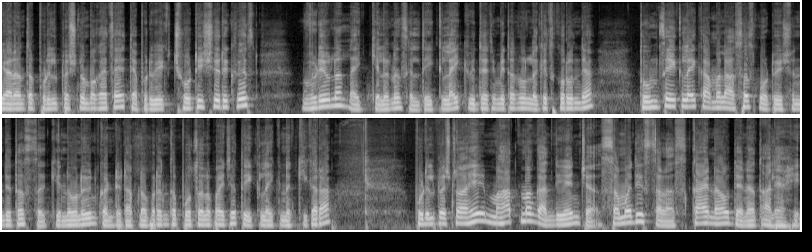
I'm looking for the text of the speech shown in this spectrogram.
यानंतर पुढील प्रश्न बघायचा आहे. त्यापूर्वी एक छोटीशी रिक्वेस्ट व्हिडिओला लाईक केलं नसेल तर एक लाईक विद्यार्थी मित्रांनो लगेच करून द्या. तुमचं एक लाईक आम्हाला असंच मोटिवेशन देत असतं की नवनवीन कंटेंट आपल्यापर्यंत पोहोचवलं पाहिजे तर एक लाईक नक्की करा. पुढील प्रश्न आहे महात्मा गांधी यांच्या समाधीस्थळास काय नाव देण्यात आले आहे?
